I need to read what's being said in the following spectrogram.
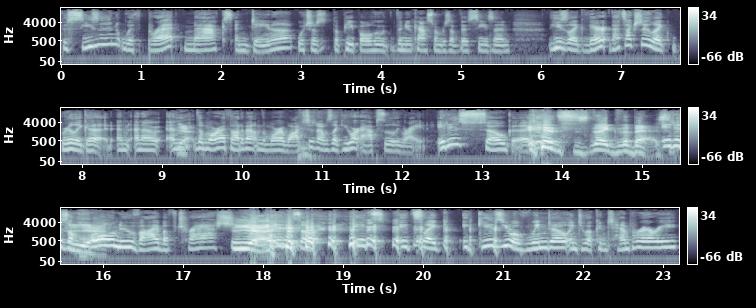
The season with Brett, Max, and Dana, which is the people who the new cast members of this season. He's like, there. That's actually like really good, and and I and Yeah. the more I thought about it and the more I watched it, I was like, you are absolutely right. It is so good. it's like the best. It is a yeah. whole new vibe of trash. Yeah. It is a, it's it's like it gives you a window into a contemporary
